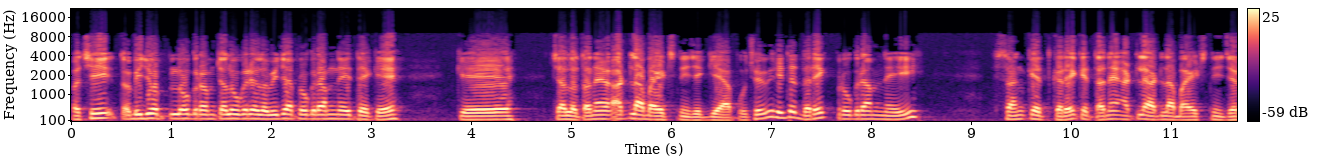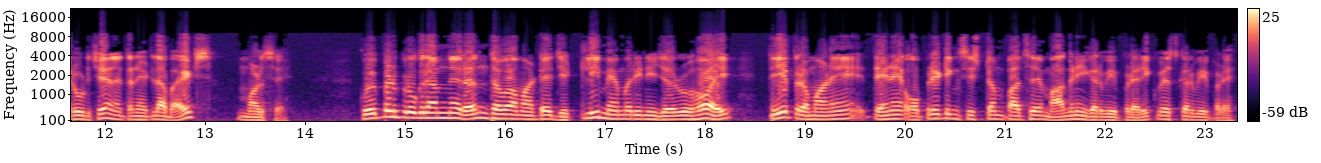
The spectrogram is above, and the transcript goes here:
પછી તો બીજો પ્રોગ્રામ ચાલુ કર્યો તો બીજા પ્રોગ્રામને તે કે કે ચાલો તને આટલા બાઇટ્સની જગ્યા આપું છું. એવી રીતે દરેક પ્રોગ્રામને એ સંકેત કરે કે તને આટલા આટલા બાઇટ્સની જરૂર છે અને તને એટલા બાઇટ્સ મળશે. કોઈપણ પ્રોગ્રામને રન થવા માટે જેટલી મેમરીની જરૂર હોય તે પ્રમાણે તેણે ઓપરેટિંગ સિસ્ટમ પાસે માગણી કરવી પડે, રિક્વેસ્ટ કરવી પડે.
